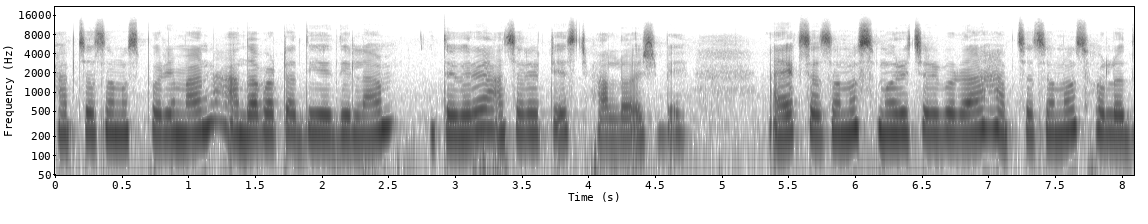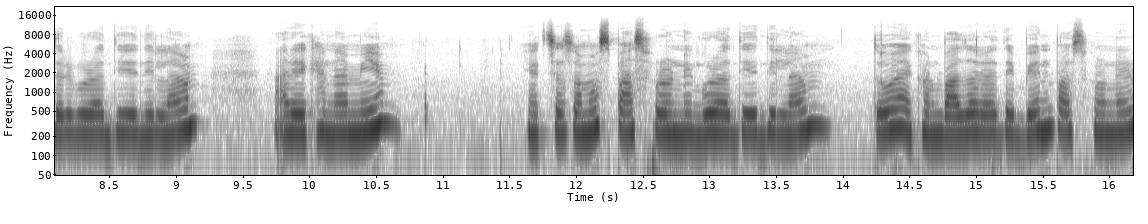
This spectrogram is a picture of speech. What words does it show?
হাফ চা চামচ পরিমাণ আদা বাটা দিয়ে দিলাম, এতে করে আচারের টেস্ট ভালো আসবে। আর এক চা চামচ মরিচের গুঁড়া, হাফ চা চামচ হলুদের গুঁড়া দিয়ে দিলাম। আর এখানে আমি এক চা চামচ পাঁচফোড়নের গুঁড়া দিয়ে দিলাম। তো এখন বাজারে দেখবেন পাঁচফোড়নের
